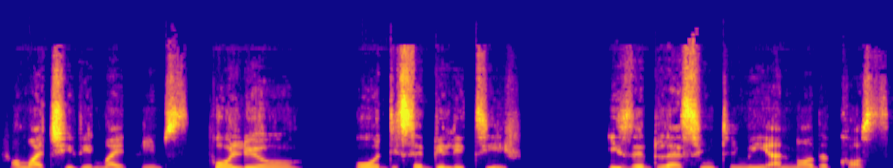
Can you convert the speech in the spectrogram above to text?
from achieving my dreams. Polio or disability is a blessing to me and not a cost.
